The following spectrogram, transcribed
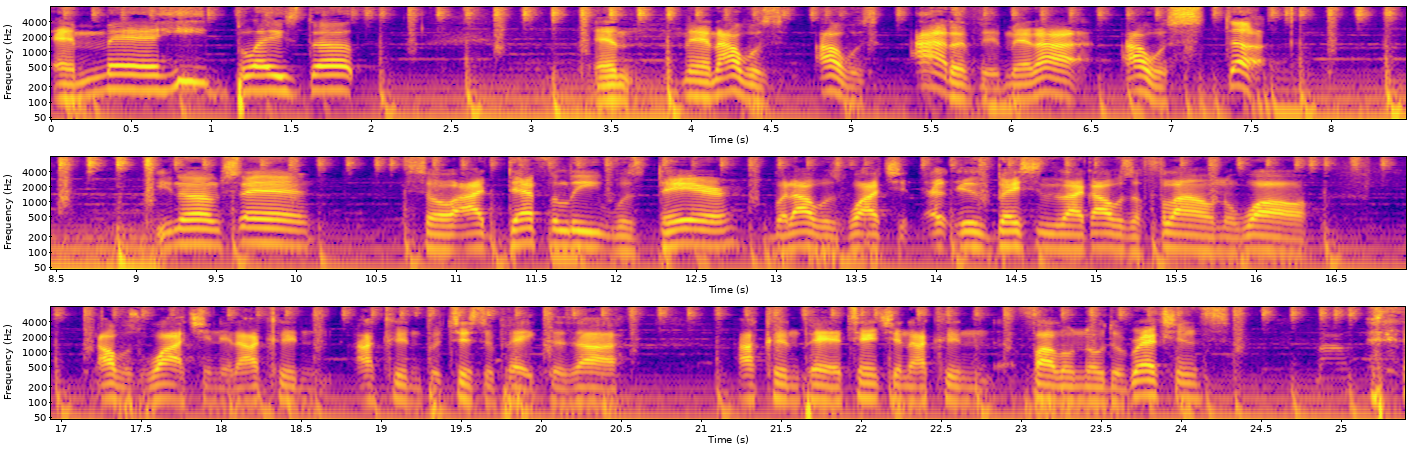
and man, he blazed up, and man, I was I was out of it, man. I I was stuck. You know what I'm saying? So I definitely was there, but I was watching. Uh, it was basically like I was a fly on the wall. I was watching it. I couldn't. I couldn't participate because I, I couldn't pay attention. I couldn't follow no directions.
